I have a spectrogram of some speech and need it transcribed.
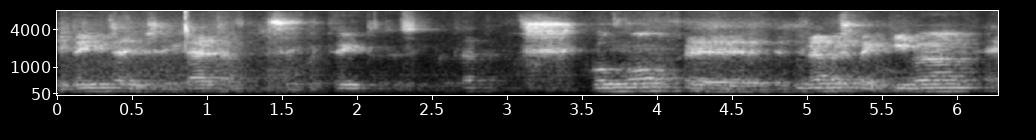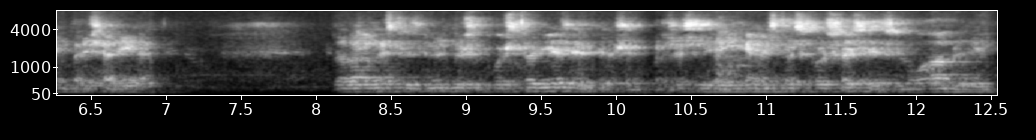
dereita e se trata, se contexto, se trata, como eh, desde una perspectiva empresarial. Dadas las restricciones presupuestarias, el que las empresas se dedican a estas cosas es loable.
